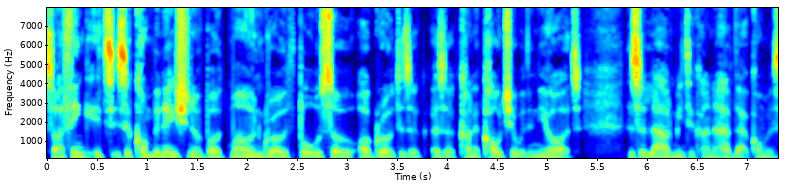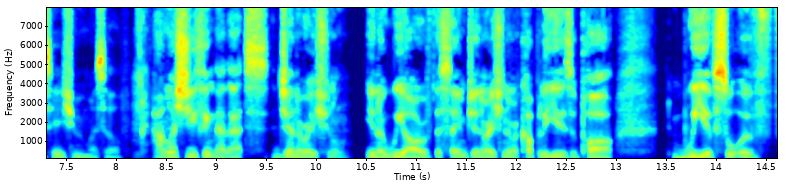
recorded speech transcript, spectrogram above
So I think it's it's a combination of both my own growth, but also our growth as a as a kind of culture within the arts that's allowed me to kind of have that conversation with myself. How much do you think that that's generational? You know, we are of the same generation, or a couple of years apart. We have sort of,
